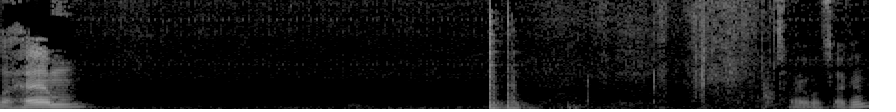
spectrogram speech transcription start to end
lahem. Sorry, one second.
